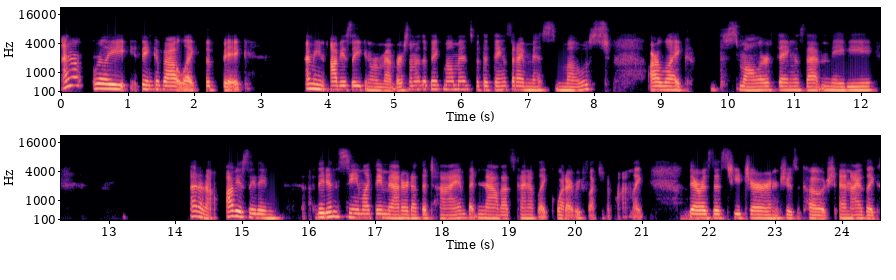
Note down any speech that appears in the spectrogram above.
I don't really think about like the big. I mean, obviously you can remember some of the big moments, but the things that I miss most are like smaller things that maybe I don't know. Obviously they they didn't seem like they mattered at the time, but now that's kind of like what I reflected upon. Like there was this teacher and she was a coach and I'd like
